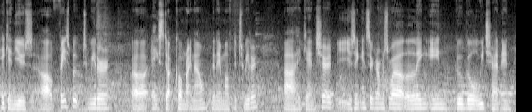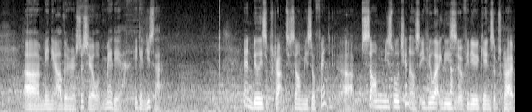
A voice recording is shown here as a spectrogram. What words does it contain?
He can use uh, Facebook, Twitter, uh, X.com right now, the name of the Twitter. Uh, he can share it using Instagram as well, LinkedIn, Google, WeChat, and uh, many other social media. He can use that. And Billy subscribe to some useful uh, some useful channels. If you like this video, you can subscribe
